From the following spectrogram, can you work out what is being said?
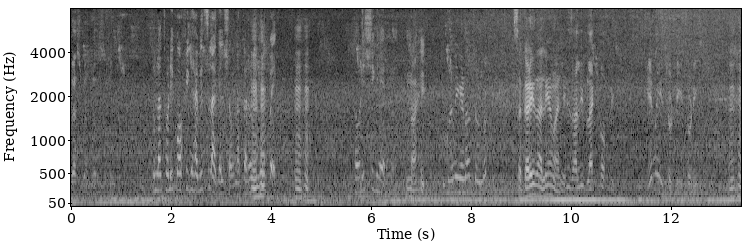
बस बस बस. तुला थोडी कॉफी घ्यावीच लागेल शवना कारण. खूप आहे. थोडीशी घे. रे. नाही घेणार ठेवलं सकाळी झाली आहे माझी. झाली ब्लॅक कॉफी हे नाही छोटी थोडी हम्म.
